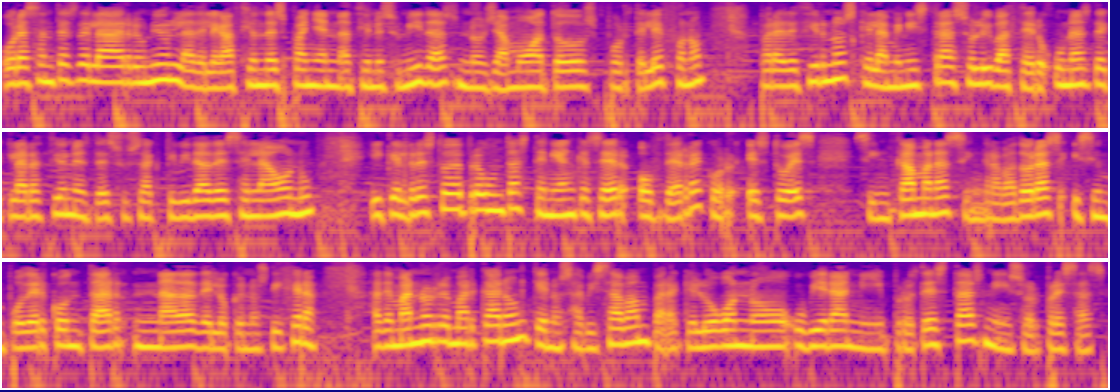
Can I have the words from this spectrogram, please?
Horas antes de la reunión, la delegación de España en Naciones Unidas nos llamó a todos por teléfono para decirnos que la ministra solo iba a hacer unas declaraciones de sus actividades en la ONU y que el resto de preguntas tenían que ser off the record, esto es, sin cámaras, sin grabadoras y sin poder contar nada de lo que nos dijera. Además, nos remarcaron que nos avisaban para que luego no hubiera ni protestas ni sorpresas.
